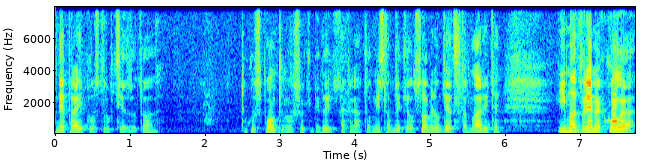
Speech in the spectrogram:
не прави конструкција за тоа, туку спонтано што ќе ми дојде така на тоа. Мислам дека особено децата, младите, имаат време кога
